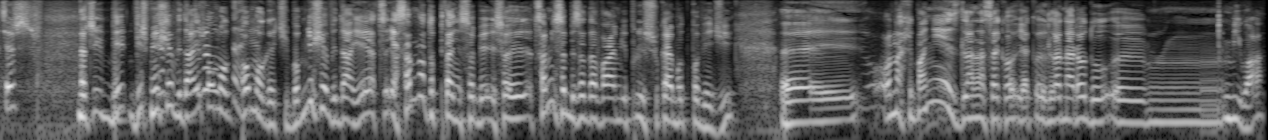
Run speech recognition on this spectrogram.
chociaż Znaczy, wie- wiesz, mnie się wydaje, pomog, pomogę ci, bo mnie się wydaje, ja, ja sam na to pytanie sobie, sobie, sami sobie zadawałem i szukałem odpowiedzi. E, ona chyba nie jest dla nas, jako, jako dla narodu ym, miła,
